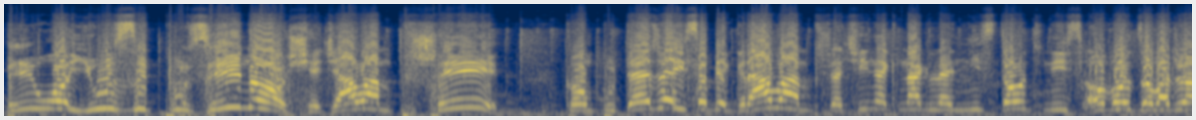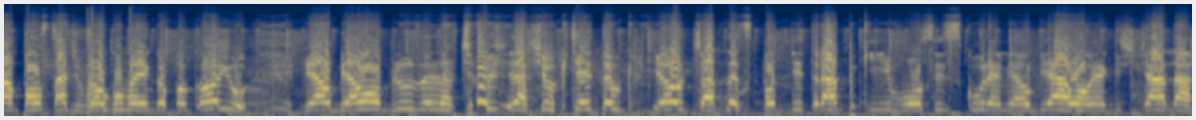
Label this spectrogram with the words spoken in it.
było Juzy Puzyno! Siedziałam przy komputerze i sobie grałam! Przecinek nagle ni stąd, ni owąd zobaczyłam postać w rogu mojego pokoju! Miał białą bluzę zaciąć nasiąkniętą krwią, czarne spodnie trampki i włosy skórę miał białą jak ściana,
